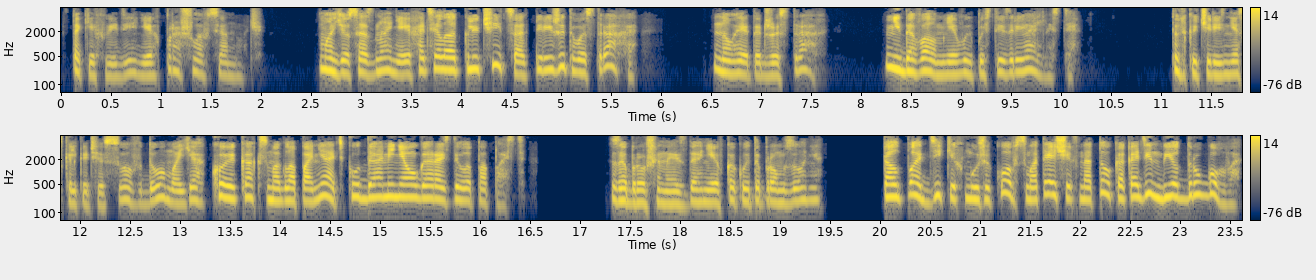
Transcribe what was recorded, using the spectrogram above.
В таких видениях прошла вся ночь. Мое сознание хотело отключиться от пережитого страха, но этот же страх не давал мне выпасть из реальности. Только через несколько часов дома я кое-как смогла понять, куда меня угораздило попасть. Заброшенное здание в какой-то промзоне, Толпа диких мужиков, смотрящих на то, как один бьет другого.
